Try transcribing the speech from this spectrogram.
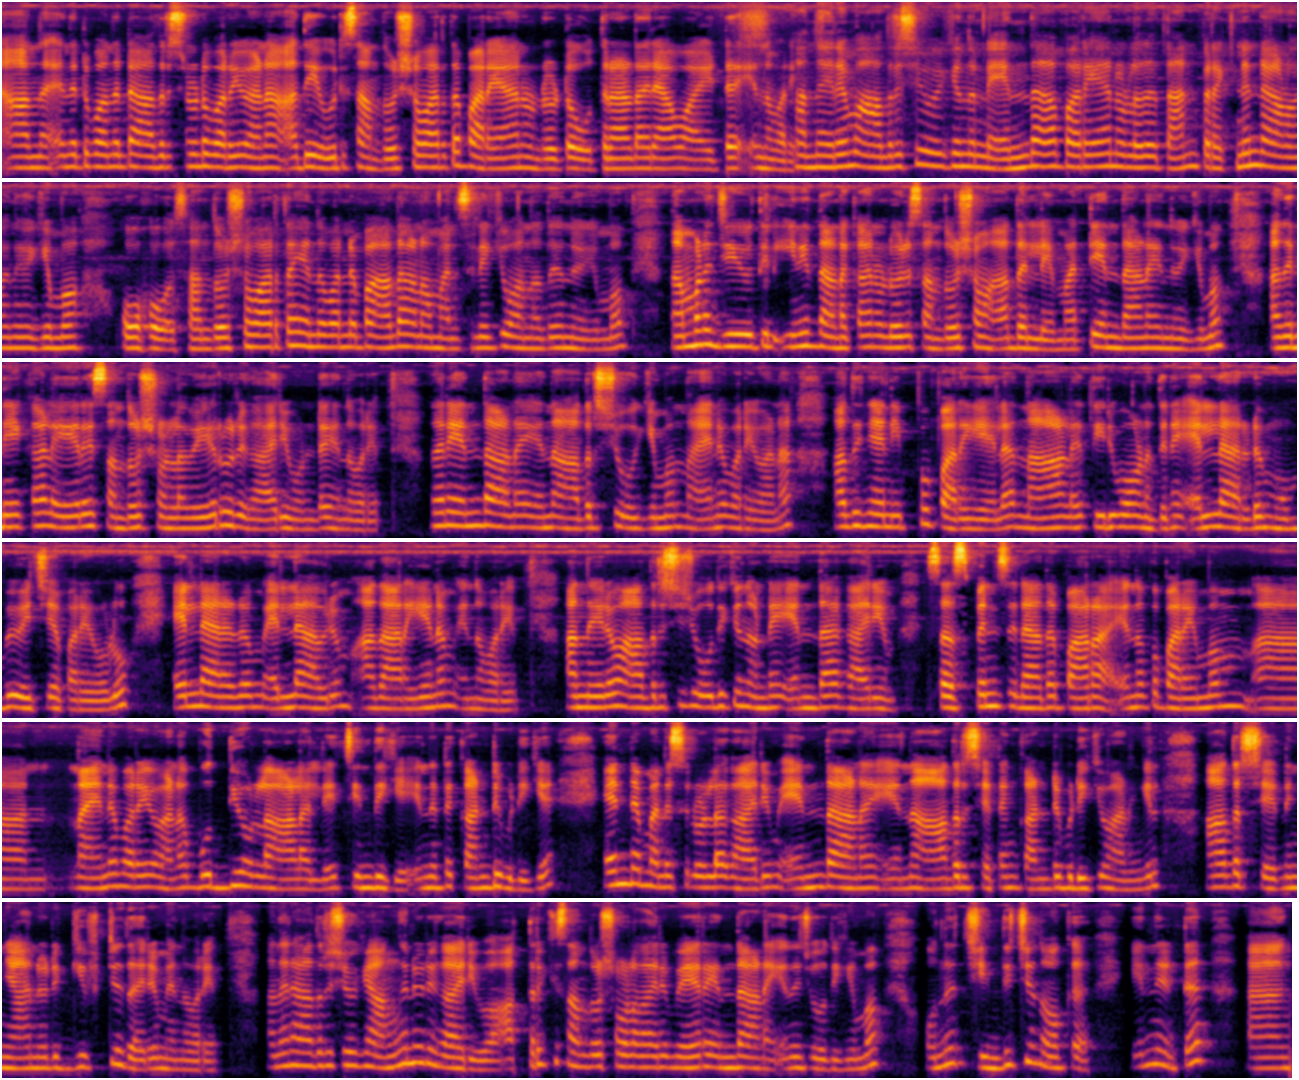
എന്നിട്ട് വന്നിട്ട് ആദർശനോട് പറയുവാണ് അതെ ഒരു സന്തോഷ വാർത്ത പറയാനുണ്ട് കേട്ടോ ഉത്രാട രാവായിട്ട് എന്ന് പറയും. അന്നേരം ആദർശ് ചോദിക്കുന്നുണ്ട് എന്താ പറയാനുള്ളത്? താൻ പ്രഗ്നന്റ് ആണോ എന്ന് ചോദിക്കുമ്പോൾ ഓഹോ സന്തോഷ വാർത്ത എന്ന് പറഞ്ഞപ്പോൾ അതാണോ മനസ്സിലേക്ക് വന്നത് എന്ന് ചോദിക്കുമ്പോൾ നമ്മുടെ ജീവിതത്തിൽ ഇനി നടക്കാനുള്ള ഒരു സന്തോഷം അതല്ലേ? മറ്റെന്താണ് എന്ന് ചോദിക്കുമ്പോൾ അതിനേക്കാൾ ഏറെ സന്തോഷമുള്ള വേറൊരു കാര്യമുണ്ട് എന്ന് പറയും. അന്നേരം എന്താണ് എന്ന് ആദർശ് ചോദിക്കുമ്പോൾ നയന പറയുവാണ് അത് ഞാൻ ഇപ്പോൾ പറയേല നാളെ തിരുവോണത്തിന് എല്ലാവരുടെയും മുമ്പ് വെച്ചേ പറയുള്ളൂ. എല്ലാവരും എല്ലാവരും അത് അറിയണം എന്ന് പറയും. അന്നേരം ആദർശ് ചോദിക്കുന്നുണ്ട് എന്താ കാര്യം? സസ്പെൻസ് ഇല്ലാതെ പറ എന്നൊക്കെ പറയുമ്പം നയന പറയുവാണ് ബുദ്ധിയുള്ള ആളല്ലേ ചിന്തിക്കുക എന്നിട്ട് കണ്ടുപിടിക്കുക എന്റെ മനസ്സിലുള്ള കാര്യം എന്താണ് എന്ന് ആദർശേട്ടൻ കണ്ടുപിടിക്കുവാണെങ്കിൽ ആദർശേട്ടൻ ഞാനൊരു ഗിഫ്റ്റ് തരും എന്ന് പറയും. അന്നേരം ആദർശ് ചോദിക്കുക അങ്ങനെ ഒരു കാര്യമോ? അത്രയ്ക്ക് സന്തോഷമുള്ള കാര്യം വേറെ എന്താണ്? എന്ന് ചോദിക്കുമ്പോൾ ഒന്ന് ചിന്തിച്ചു നോക്ക്. എന്നിട്ട്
